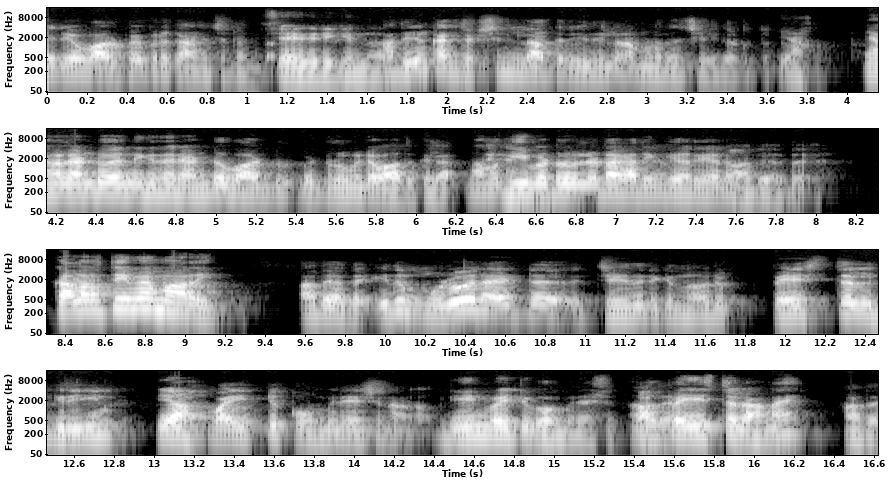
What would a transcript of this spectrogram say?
ഏരിയ വാൾപേപ്പർ കാണിച്ചിട്ടുണ്ട്. ചെയ്തിരിക്കുന്നത്. അധികം കഞ്ചക്ഷൻ ഇല്ലാത്ത രീതിയിൽ നമ്മളത് ചെയ്തെടുത്തു. ഞങ്ങൾ രണ്ടുപേരും നിൽക്കുന്ന രണ്ട് ബെഡ്റൂമിന്റെ വാതിക്കല. നമുക്ക് ഈ ബെഡ്റൂമിലോട്ട് ആദ്യം കയറിയാലോ അതെ അതെ. കളർ തീമേ മാറി. അതെ അതെ. ഇത് മുഴുവനായിട്ട് ചെയ്തിരിക്കുന്ന ഒരു പേസ്റ്റൽ ഗ്രീൻ. വൈറ്റ് കോമ്പിനേഷൻ ആണ്. ഗ്രീൻ വൈറ്റ് കോമ്പിനേഷൻ അത്. പേസ്റ്റൽ ആണേ. അതെ.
